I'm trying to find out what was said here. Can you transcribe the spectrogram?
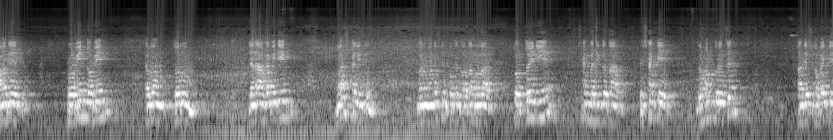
আমাদের প্রবীণ, নবীন এবং তরুণ, যারা আগামী দিন মহেশখালীতে গণমানুষের পক্ষে কথা বলার প্রত্যয় নিয়ে সাংবাদিকতার পেশাকে গ্রহণ করেছেন, তাদের সবাইকে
